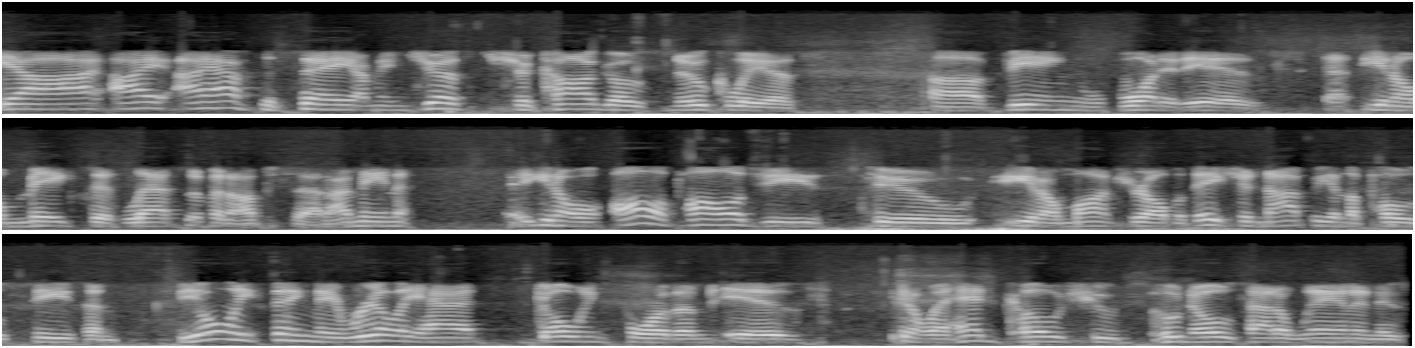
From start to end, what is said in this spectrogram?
Yeah, I, I have to say, I mean, just Chicago's nucleus uh, being what it is, you know, makes it less of an upset. I mean, you know, all apologies to, you know, Montreal, but they should not be in the postseason. The only thing they really had going for them is, you know, a head coach who who knows how to win and has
